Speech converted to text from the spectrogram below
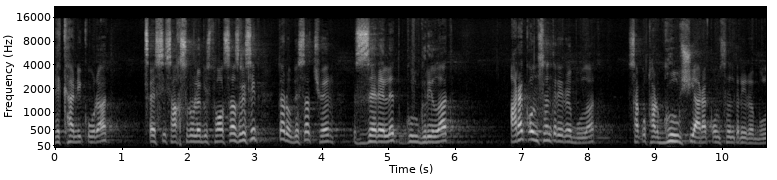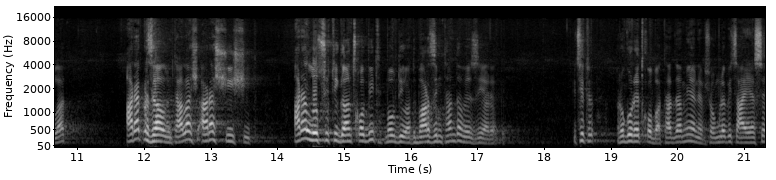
მექანიკურად წესის აღსრულების თვალსაზრისით და როდესაც ჩვენ ზერელეთ გულგრილად არაკონცენტრირებულად საკუთარ გულში არაკონცენტრირებულად არაკრძალვით არა შიშით არა ლოცვითი განწყობით მოვდივართ ბარძიმთან და ვეზიარებით იცით როგორ ეთყობათ ადამიანებს რომლებიც აი ასე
